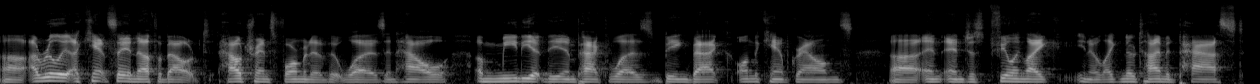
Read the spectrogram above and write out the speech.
uh, I really I can't say enough about how transformative it was and how immediate the impact was being back on the campgrounds uh, and and just feeling like you know like no time had passed.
